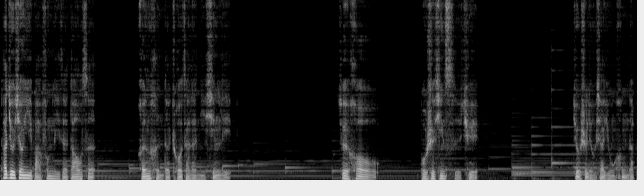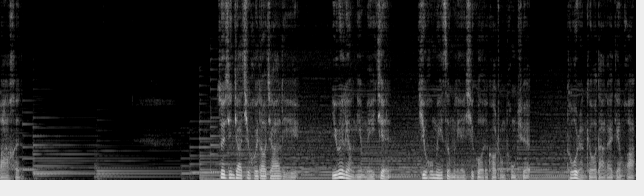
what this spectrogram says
他就像一把锋利的刀子，狠狠地戳在了你心里。最后，不是心死去，就是留下永恒的疤痕。最近假期回到家里，一位两年没见、几乎没怎么联系过的高中同学，突然给我打来电话。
